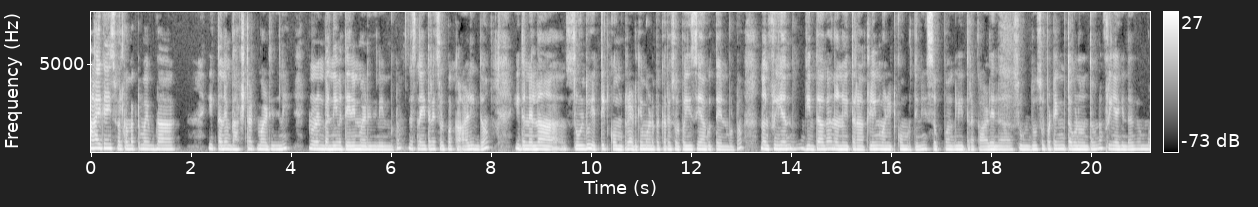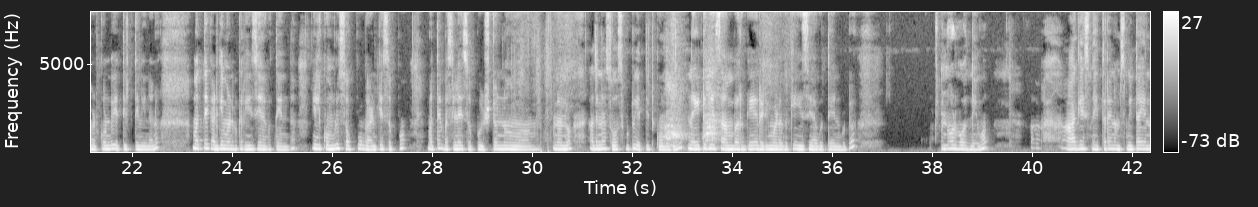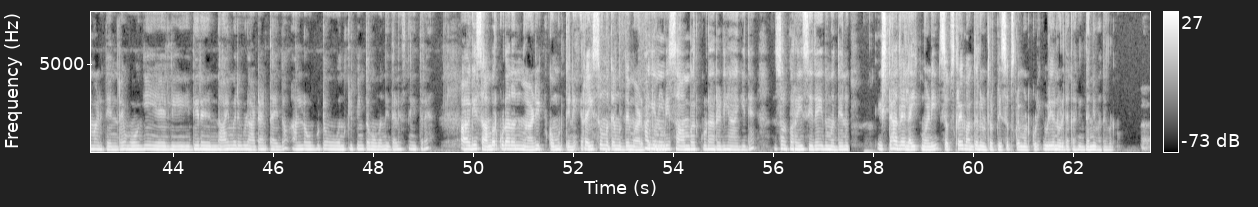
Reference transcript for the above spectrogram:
Hi guys welcome back to my blog ಈಗ ತಾನೇ blog start ಮಾಡಿದ್ದೀನಿ ನೋಡೋಣ, ಬನ್ನಿ ಇವತ್ತೇನೇನು ಮಾಡಿದ್ದೀನಿ ಅಂದ್ಬಿಟ್ಟು. ಸ್ನೇಹಿತರೆ, ಸ್ವಲ್ಪ ಕಾಳಿದ್ದು ಇದನ್ನೆಲ್ಲ ಸುಳಿದು ಎತ್ತಿಟ್ಕೊಂಬಿಟ್ರೆ ಅಡುಗೆ ಮಾಡ್ಬೇಕಾದ್ರೆ ಸ್ವಲ್ಪ ಈಸಿ ಆಗುತ್ತೆ ಅಂದ್ಬಿಟ್ಟು. ನಾನು ಫ್ರೀಯಾಗಿದ್ದಾಗ ನಾನು ಈ ಥರ ಕ್ಲೀನ್ ಮಾಡಿ ಇಟ್ಕೊಂಬಿಡ್ತೀನಿ. ಸೊಪ್ಪಾಗಲಿ, ಈ ಥರ ಕಾಳೆಲ್ಲ ಸುಳಿದು ಸ್ವಲ್ಪ ಟೈಮ್ ತೊಗೊಳೋ ಅಂಥವನ್ನ ಫ್ರೀಯಾಗಿದ್ದಾಗ ಮಾಡಿಕೊಂಡು ಎತ್ತಿಡ್ತೀನಿ ನಾನು. ಮತ್ತೆ ಅಡುಗೆ ಮಾಡ್ಬೇಕಾದ್ರೆ ಈಸಿ ಆಗುತ್ತೆ ಅಂತ. ಇಲ್ಲಿ ಕುಂಬಳ ಸೊಪ್ಪು, ಗಾಣಿಕೆ ಸೊಪ್ಪು, ಮತ್ತು ಬಸಳೆ ಸೊಪ್ಪು ಇಷ್ಟನ್ನು ನಾನು ಅದನ್ನು ಸೋಸ್ಬಿಟ್ಟು ಎತ್ತಿಟ್ಕೊಂಡಿದ್ದೀನಿ. ನೈಟಿಗೆ ಸಾಂಬಾರಿಗೆ ರೆಡಿ ಮಾಡೋದಕ್ಕೆ ಈಸಿ ಆಗುತ್ತೆ ಅಂದ್ಬಿಟ್ಟು ನೋಡ್ಬೋದು ನೀವು. ಹಾಗೆ ಸ್ನೇಹಿತರೆ ನಮ್ಮ ಸ್ಮಿತಾ ಏನು ಮಾಡಿದೆ ಅಂದರೆ ಹೋಗಿ ಅಲ್ಲಿ ಇದಿರ ನಾಯಿ ಮರಿಗಳು ಆಟ ಆಡ್ತಾಯಿದ್ದೋ ಅಲ್ಲಿ ಹೋಗ್ಬಿಟ್ಟು ಒಂದು ಕ್ಲಿಪ್ಪಿಂಗ್ ತೊಗೊಂಬಂದಿದ್ದಾಳೆ ಸ್ನೇಹಿತರೆ. ಹಾಗೆ ಸಾಂಬಾರ್ ಕೂಡ ನಾನು ಮಾಡಿ ಇಟ್ಕೊಂಡ್ಬಿಡ್ತೀನಿ. ರೈಸು ಮತ್ತು ಮುದ್ದೆ ಮಾಡಿ ಹಾಗೆ ನೋಡಿ ಸಾಂಬಾರ್ ಕೂಡ ರೆಡಿ ಆಗಿದೆ. ಸ್ವಲ್ಪ ರೈಸ್ ಇದೆ ಇದು ಮಧ್ಯಾಹ್ನ. ಇಷ್ಟ ಆದರೆ ಲೈಕ್ ಮಾಡಿ ಸಬ್ಸ್ಕ್ರೈಬ್ ಆಗದೆ ನೋಡಿದ್ರೆ ಪ್ಲೀಸ್ ಸಬ್ಸ್ಕ್ರೈಬ್ ಮಾಡ್ಕೊಳ್ಳಿ. ವಿಡಿಯೋ ನೋಡಿದಕ್ಕಾಗಿ ಧನ್ಯವಾದಗಳು.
